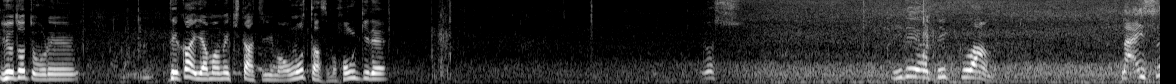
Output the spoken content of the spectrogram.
いやだって俺でかいヤマメ来たって今思ったんですもん本気で。よし。いでよビッグワン。ナイス。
